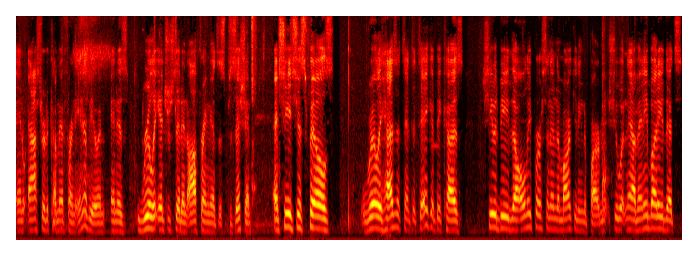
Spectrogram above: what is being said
and asked her to come in for an interview, and, and is really interested in offering as this position, and she just feels really hesitant to take it because she would be the only person in the marketing department. She wouldn't have anybody that's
